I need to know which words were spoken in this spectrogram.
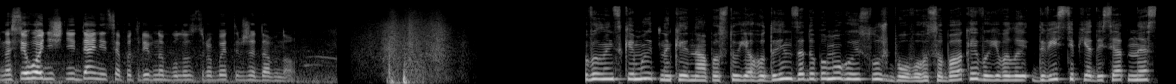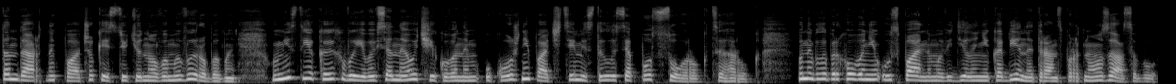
На сьогоднішній день це потрібно було зробити вже давно. Волинські митники на посту Ягодин за допомогою службового собаки виявили 250 нестандартних пачок із тютюновими виробами, уміст яких виявився неочікуваним. У кожній пачці містилося по 40 цигарок. Вони були приховані у спальному відділенні кабіни транспортного засобу.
